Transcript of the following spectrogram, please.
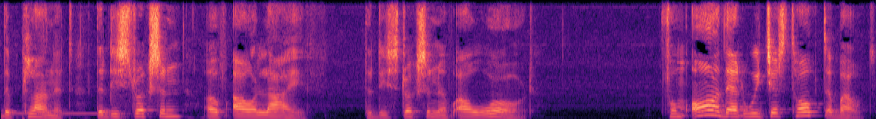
the planet, the destruction of our life, the destruction of our world. From all that we just talked about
